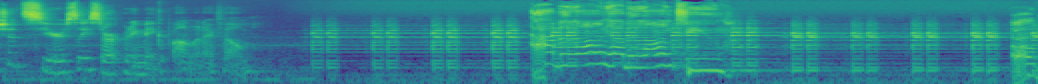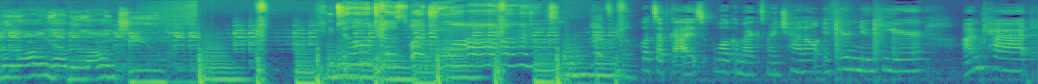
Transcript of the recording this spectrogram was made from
I should seriously start putting makeup on when I film. I belong, I belong to you. I belong, I belong to you. Do just what you want. What's up guys? Welcome back to my channel. If you're new here, I'm Cat.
